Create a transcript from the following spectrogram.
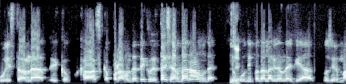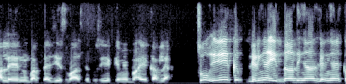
ਉਹ ਇਸ ਤਰ੍ਹਾਂ ਦਾ ਇੱਕ ਖਾਸ ਕੱਪੜਾ ਹੁੰਦਾ ਤੇ ਇੱਕ ਦਿੱਤਾ ਸ਼ਰਧਾ ਨਾਲ ਹੁੰਦਾ ਤੇ ਉਹਦੀ ਪਤਾ ਲੱਗ ਜਾਂਦਾ ਕਿ ਆ ਤੁਸੀਂ ਰਮਾਲੇ ਨੂੰ ਵਰਤਿਆ ਜੀ ਇਸ ਵਾਸਤੇ ਤੁਸੀਂ ਇਹ ਕਿਵੇਂ ਇਹ ਕਰ ਲਿਆ। ਸੋ ਇਹ ਇੱਕ ਜਿਹੜੀਆਂ ਇਦਾਂ ਦੀਆਂ ਜਿਹੜੀਆਂ ਇੱਕ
